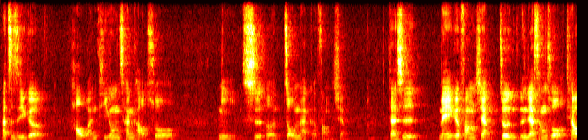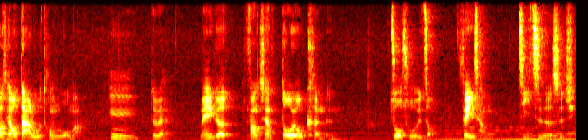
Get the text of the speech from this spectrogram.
它只是一个好玩，提供参考，说你适合走哪个方向。但是每一个方向，就人家常说“条条大路通罗马嗯”，对不对？每一个方向都有可能做出一种非常极致的事情。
